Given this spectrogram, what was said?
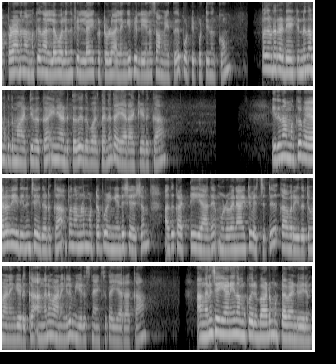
അപ്പോഴാണ് നമുക്ക് നല്ലപോലെ ഒന്ന് ഫില്ലായി കിട്ടുള്ളൂ. അല്ലെങ്കിൽ ഫില്ല് ചെയ്യുന്ന സമയത്ത് പൊട്ടി പൊട്ടി നിൽക്കും. അപ്പോൾ അതിവിടെ റെഡി ആയിട്ടുണ്ട്. നമുക്കിത് മാറ്റി വെക്കാം. ഇനി അടുത്തത് ഇതുപോലെ തന്നെ തയ്യാറാക്കിയെടുക്കാം. ഇത് നമുക്ക് വേറെ രീതിയിലും ചെയ്തെടുക്കാം. അപ്പോൾ നമ്മൾ മുട്ട പുഴുങ്ങിയതിന്റെ ശേഷം അത് കട്ട് ചെയ്യാതെ മുഴുവനായിട്ട് വെച്ചിട്ട് കവർ ചെയ്തിട്ടും വേണമെങ്കിൽ എടുക്കാം. അങ്ങനെ വേണമെങ്കിലും ഈ ഒരു സ്നാക്സ് തയ്യാറാക്കാം. അങ്ങനെ ചെയ്യുകയാണെങ്കിൽ നമുക്ക് ഒരുപാട് മുട്ട വേണ്ടി വരും.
